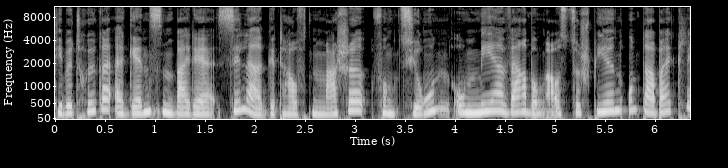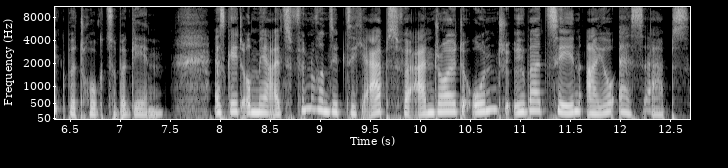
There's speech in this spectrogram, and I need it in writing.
Die Betrüger ergänzen bei der Silla getauften Masche Funktionen, um mehr Werbung auszuspielen und dabei Klickbetrug zu begehen. Es geht um mehr als 75 Apps für Android und über 10 iOS-Apps.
